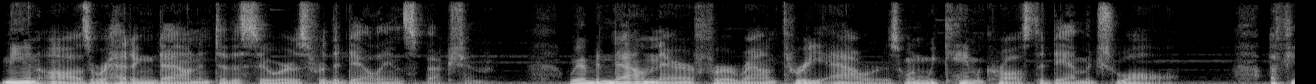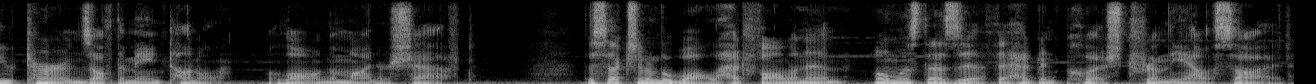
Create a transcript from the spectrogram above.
Me and Oz were heading down into the sewers for the daily inspection. We had been down there for around three hours when we came across the damaged wall, a few turns off the main tunnel, along a minor shaft. The section of the wall had fallen in, almost as if it had been pushed from the outside.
